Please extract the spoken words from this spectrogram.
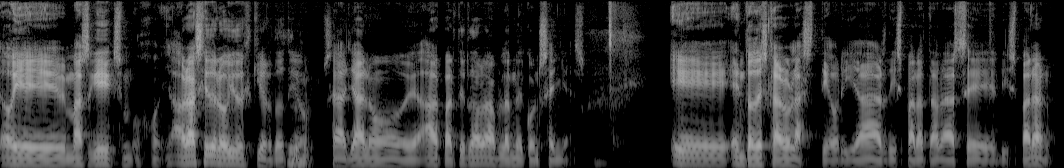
Oye, más geeks. Ahora ha sido el oído izquierdo, tío. O sea, ya no. A partir de ahora hablando con señas. Eh, entonces, claro, las teorías disparatadas se disparan.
